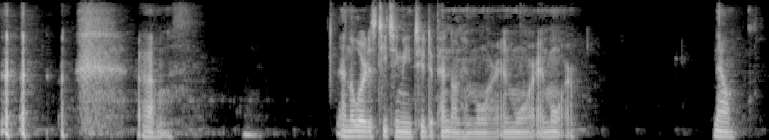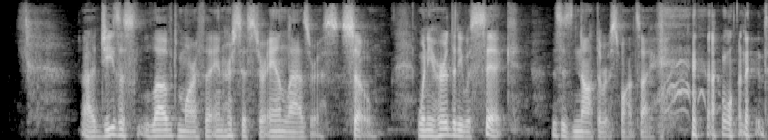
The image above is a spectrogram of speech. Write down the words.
um, and the Lord is teaching me to depend on Him more and more and more. Now, uh, Jesus loved Martha and her sister and Lazarus. So, when he heard that he was sick, this is not the response I, I wanted.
